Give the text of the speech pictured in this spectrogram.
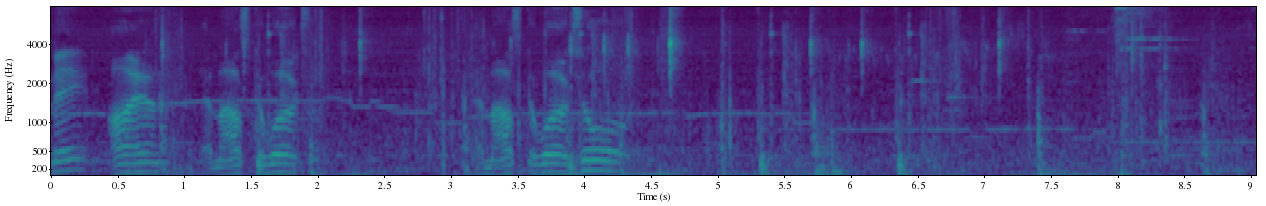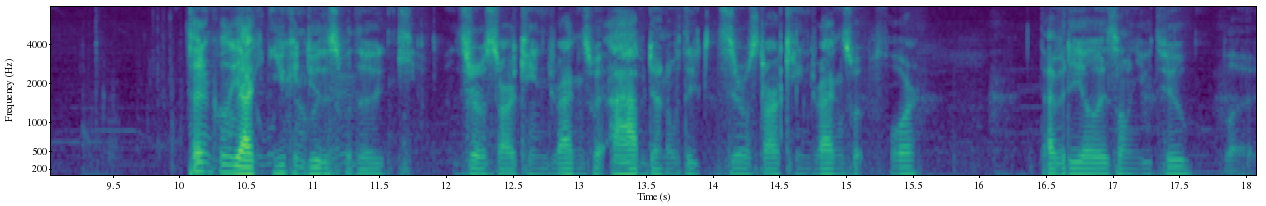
Me, iron, the masterworks. Masterworks all. Technically, I, you can do this with a Zero Star King Dragon's Whip. I have done it with a Zero Star King Dragon's Whip before. That video is on YouTube, but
